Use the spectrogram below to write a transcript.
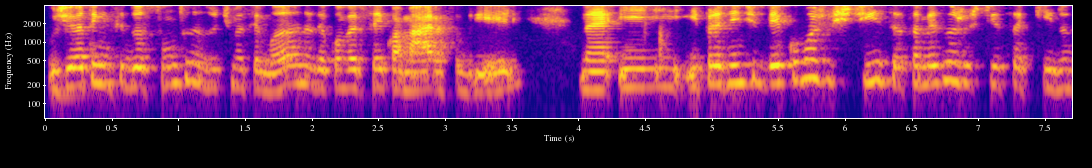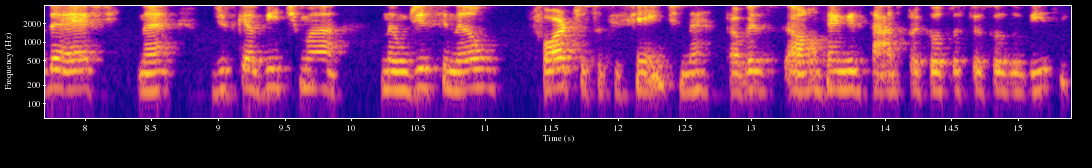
O Jean tem sido assunto nas últimas semanas, eu conversei com a Mara sobre ele, né? E, e para a gente ver como a justiça, essa mesma justiça aqui no DF, né, diz que a vítima não disse não, forte o suficiente, né? Talvez ela não tenha gritado para que outras pessoas ouvissem.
